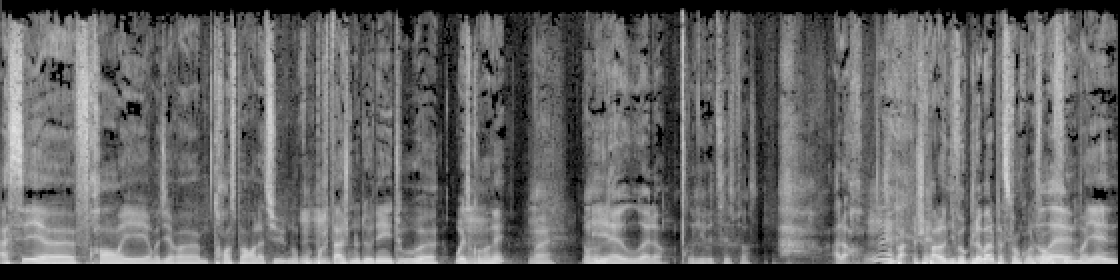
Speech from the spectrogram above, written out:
assez euh, franc et, on va dire, euh, transparent là-dessus. Donc, Mhm. on partage nos données et tout, euh, où est-ce Mhm. qu'on en est. Ouais. On Et- en est à où alors Au niveau de Salesforce Alors, je, par- je parle au niveau global parce qu'encore une fois, Ouais. on fait une moyenne.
